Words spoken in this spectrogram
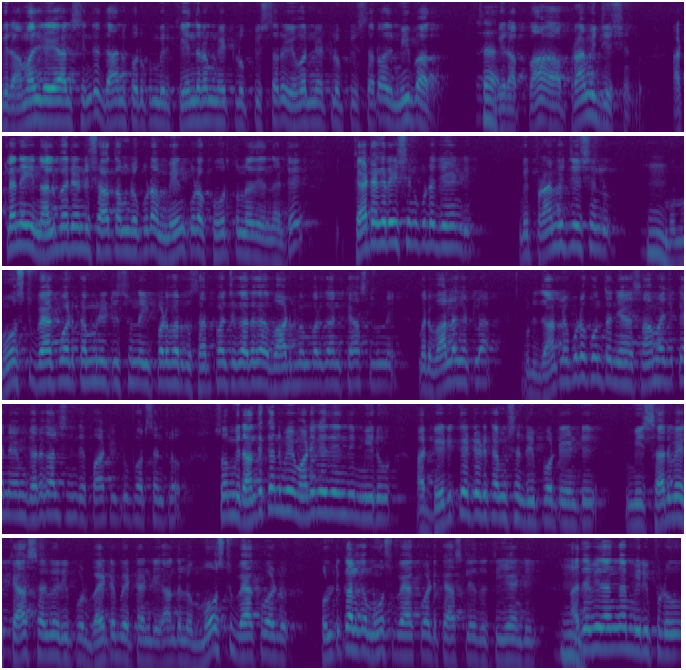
మీరు అమలు చేయాల్సిందే. దాని కొరకు మీరు కేంద్రం నెట్లు ఒప్పిస్తారో ఎవరు నెట్లు ఒప్పిస్తారో అది మీ బాధ. మీరు ప్రామిస్ చేసిండు అట్లనే ఈ నలభై రెండు శాతంలో కూడా మేము కూడా కోరుతున్నది ఏంటంటే కేటగరైజేషన్ కూడా చేయండి. మీరు ప్రామిస్ చేసిండు మోస్ట్ బ్యాక్వర్డ్ కమ్యూనిటీస్ ఉన్నాయి. ఇప్పటి వరకు సర్పంచ్ కదా వార్డు మెంబర్ కానీ క్యాస్ట్లు ఉన్నాయి. మరి వాళ్ళకి ఎట్లా? ఇప్పుడు దాంట్లో కూడా కొంత న్యాయ సామాజిక న్యాయం జరగాల్సిందే ఫార్టీ టూ పర్సెంట్లో. సో మీరు అందుకని మేము అడిగేది ఏంది? మీరు ఆ డెడికేటెడ్ కమిషన్ రిపోర్ట్ ఏంటి? మీ సర్వే క్యాస్ట్ సర్వే రిపోర్ట్ బయట పెట్టండి. అందులో మోస్ట్ బ్యాక్వర్డ్ పొలిటికల్గా మోస్ట్ బ్యాక్వర్డ్ క్యాస్ట్ లేదు తీయండి. అదేవిధంగా మీరు ఇప్పుడు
